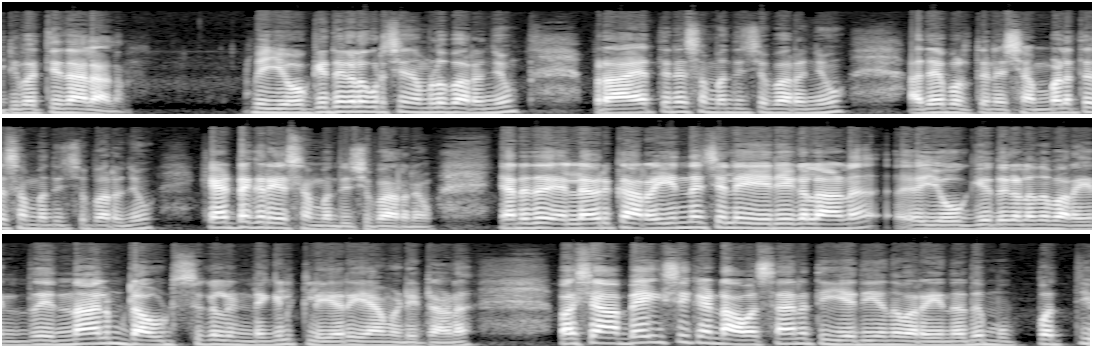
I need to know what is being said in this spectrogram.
ഇരുപത്തിനാലാണ്. ഇപ്പോൾ യോഗ്യതകളെ കുറിച്ച് നമ്മൾ പറഞ്ഞു പ്രായത്തിനെ സംബന്ധിച്ച് പറഞ്ഞു അതേപോലെ തന്നെ ശമ്പളത്തെ സംബന്ധിച്ച് പറഞ്ഞു കാറ്റഗറിയെ സംബന്ധിച്ച് പറഞ്ഞു. ഞാനത് എല്ലാവർക്കും അറിയുന്ന ചില ഏരിയകളാണ് യോഗ്യതകൾ എന്ന് പറയുന്നത്. എന്നാലും ഡൗട്ട്സുകൾ ഉണ്ടെങ്കിൽ ക്ലിയർ ചെയ്യാൻ വേണ്ടിയിട്ടാണ്. പക്ഷേ അപേക്ഷിക്കേണ്ട അവസാന തീയതി എന്ന് പറയുന്നത് മുപ്പത്തി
